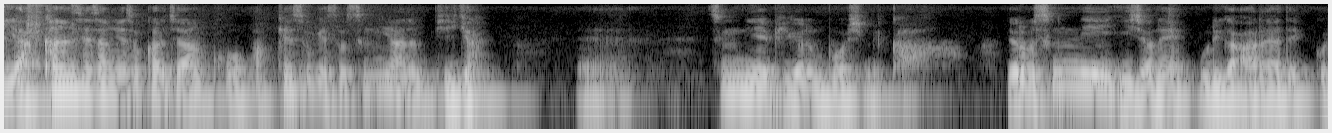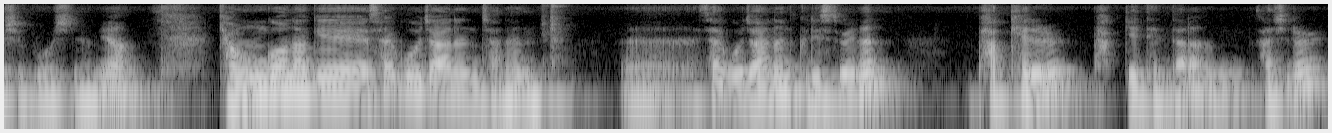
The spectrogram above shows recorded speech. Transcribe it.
이 악한 세상에 속하지 않고 박해 속에서 승리하는 비결. 예, 승리의 비결은 무엇입니까? 여러분 승리 이전에 우리가 알아야 될 것이 무엇이냐면 경건하게 살고자 하는 자는 에, 살고자 하는 그리스도인은 박해를 받게 된다라는 사실을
